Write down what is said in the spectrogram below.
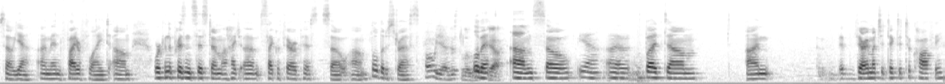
So yeah, I'm in fight or flight. Um, work in the prison system, a um, psychotherapist, so um, a little bit of stress. Oh yeah, just a little, little bit. Yeah. Um, so yeah, uh, but um, I'm very much addicted to coffee.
